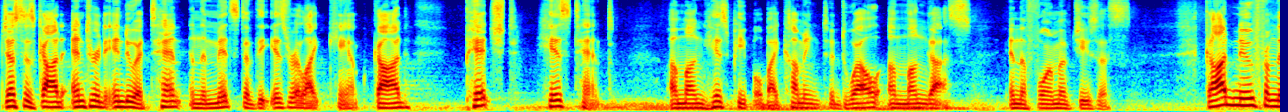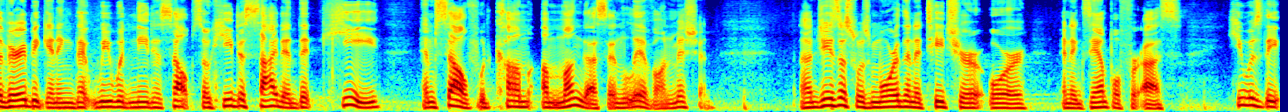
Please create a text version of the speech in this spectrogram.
Just as God entered into a tent in the midst of the Israelite camp, God pitched his tent among his people by coming to dwell among us in the form of Jesus. God knew from the very beginning that we would need his help, so he decided that he himself would come among us and live on mission. Now, Jesus was more than a teacher or an example for us. He was the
